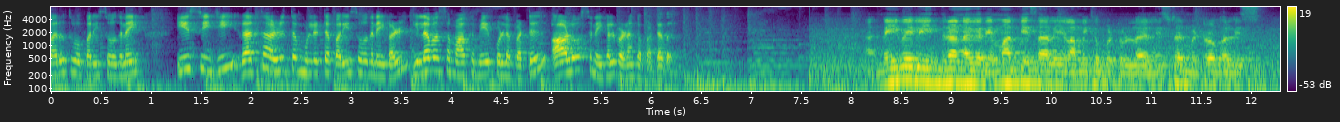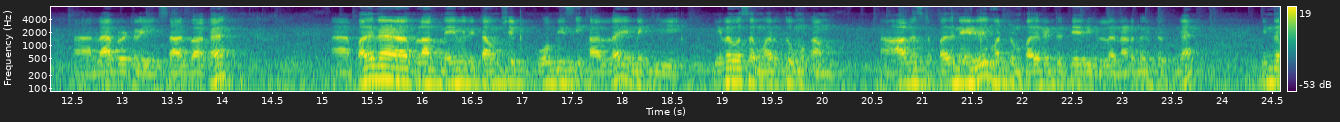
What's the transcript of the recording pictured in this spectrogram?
மருத்துவ பரிசோதனை இசிஜி இரத்த அழுத்தம் உள்ளிட்ட பரிசோதனைகள் இலவசமாக மேற்கொள்ளப்பட்டு ஆலோசனைகள் வழங்கப்பட்டது. நெய்வேலி இந்திரா நகர் எம்ஆர்கே சாலையில் அமைக்கப்பட்டுள்ள லிஸ்டர் மெட்ரோபாலிஸ் லேபரட்டரி சார்பாக பதினேழாவது பிளாக் நெய்வேலி டவுன்ஷிப் ஓபிசி ஹாலில் இன்னைக்கு இலவச மருத்துவ முகாம் ஆகஸ்ட் பதினேழு மற்றும் பதினெட்டு தேதிகளில் நடந்துகிட்டு இருக்குங்க. இந்த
